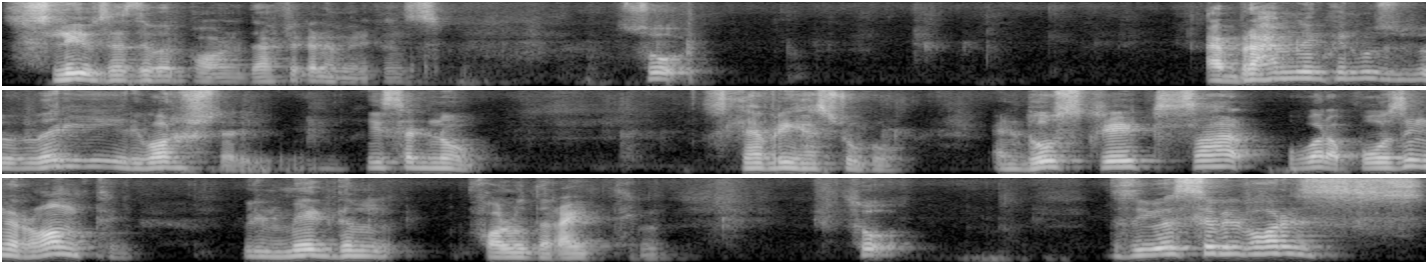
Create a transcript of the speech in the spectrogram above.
slaves as they were called, the African Americans. So Abraham Lincoln was very revolutionary. He said no, slavery has to go. And those states are, who are opposing a wrong thing will make them follow the right thing. So this US Civil War is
